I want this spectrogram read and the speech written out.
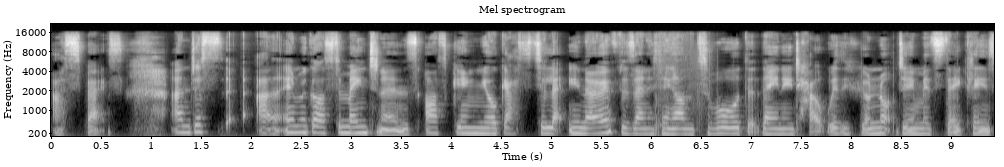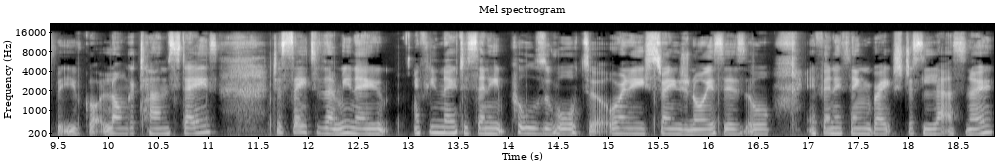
aspects. And just uh, in regards to maintenance, asking your guests to let you know if there's anything untoward that they need help with. If you're not doing mid-stay cleans, but you've got longer term stays, just say to them, you know, if you notice any pools of water or any strange noises or if anything breaks, just let us know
